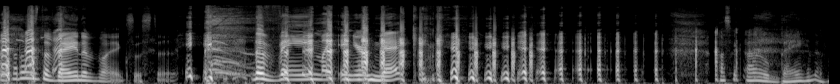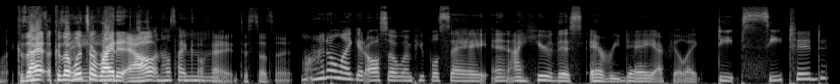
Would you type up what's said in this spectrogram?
I thought it was the bane of my existence. the vein, like in your neck. I was like, oh, bane because I because I went to write it out and I was like, Mm. okay, this doesn't. Well, I don't like it also when people say, and I hear this every day. I feel like deep seated.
